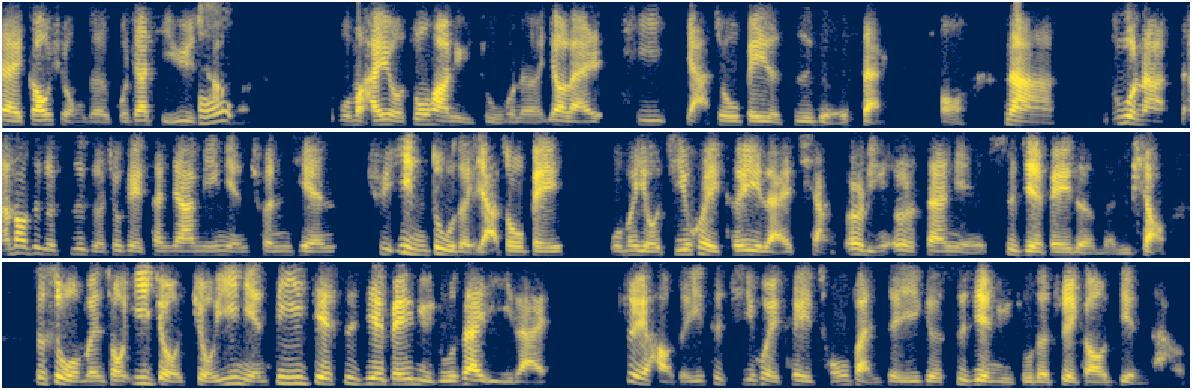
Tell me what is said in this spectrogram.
在高雄的国家体育场，我们还有中华女足呢要来踢亚洲杯的资格赛哦。那如果拿拿到这个资格，就可以参加明年春天去印度的亚洲杯。我们有机会可以来抢二零二三年世界杯的门票。这是我们从一九九一年第一届世界杯女足赛以来最好的一次机会，可以重返这一个世界女足的最高殿堂。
